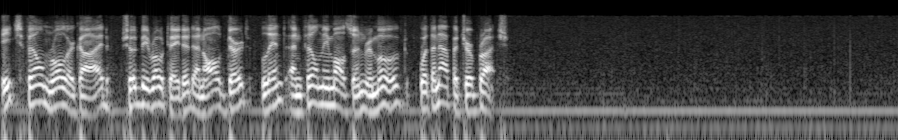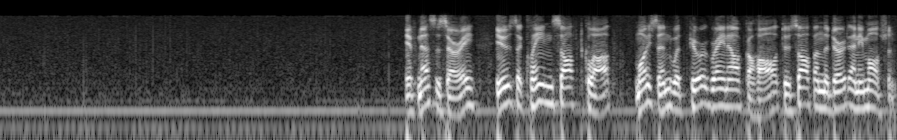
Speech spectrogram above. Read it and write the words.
Each film roller guide should be rotated and all dirt, lint, and film emulsion removed with an aperture brush. If necessary, use a clean soft cloth moistened with pure grain alcohol to soften the dirt and emulsion.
